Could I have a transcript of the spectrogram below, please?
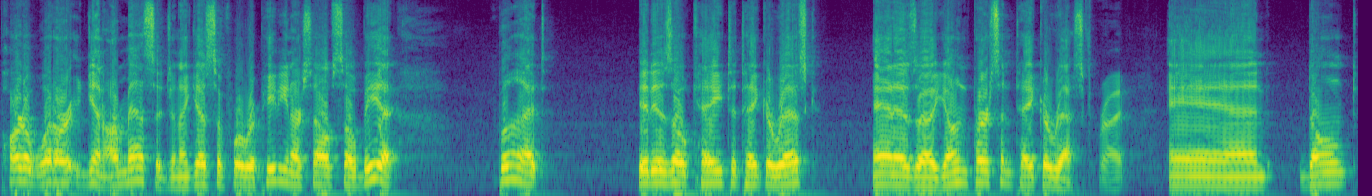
part of what our, again, our message. And I guess if we're repeating ourselves, so be it. But it is okay to take a risk. And as a young person, take a risk right. And don't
